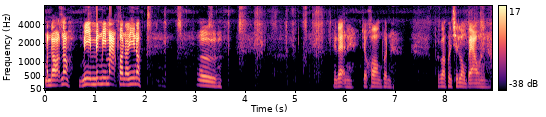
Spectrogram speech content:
มันดอกเนาะมีมันมีมากพอเนาะนี่เนาะเออนี่แหละนี่เจ้าของเพิ่นเพิ่นว่าเพิ่นสิลงไปเอานะ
